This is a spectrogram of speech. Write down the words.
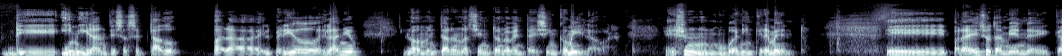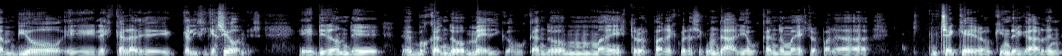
de inmigrantes aceptados para el periodo, el año, lo aumentaron a 195.000 ahora. Es un buen incremento. Eh, para eso también eh, cambió eh, la escala de calificaciones, de donde buscando médicos, buscando maestros para escuela secundaria, buscando maestros para checker o kindergarten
